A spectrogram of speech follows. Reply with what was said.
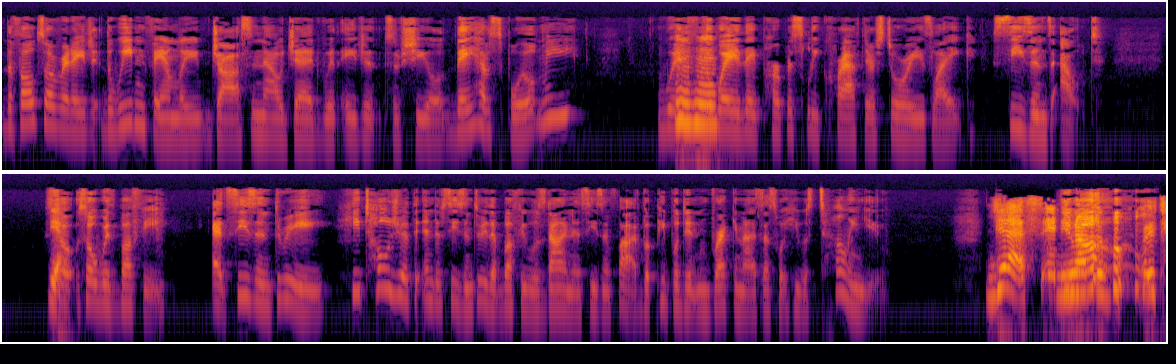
the folks over at Agent, the Whedon family, Joss and now Jed with Agents of Shield, they have spoiled me with mm-hmm. the way they purposely craft their stories like seasons out. Yeah. So, so with Buffy, at season three, he told you at the end of season three that Buffy was dying in season five, but people didn't recognize that's what he was telling you. Yes, and you, you know? have to it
